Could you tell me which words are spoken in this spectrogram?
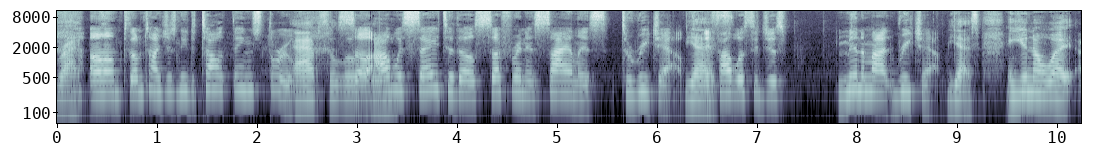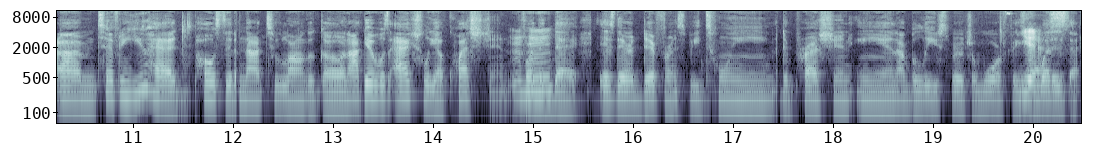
Right. Um sometimes you just need to talk things through. Absolutely. So I would say to those suffering in silence to reach out. Yes. If I was to just minimize, reach out. Yes. And you know what, um, Tiffany, you had posted not too long ago, and I, it was actually a question for Mm-hmm. the day. Is there a difference between depression and, I believe, spiritual warfare? Yes. What is that?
